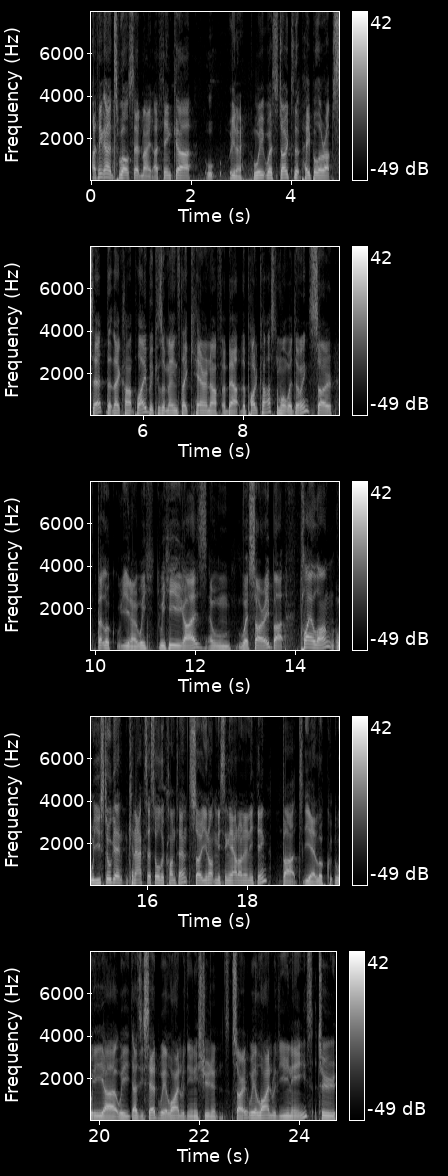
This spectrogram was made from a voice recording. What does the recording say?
I think that's well said, mate. I think uh, you know we we're stoked that people are upset that they can't play because it means they care enough about the podcast and what we're doing. So, but look, you know we we hear you guys and we're sorry, but play along. You still get can access all the content, so you're not missing out on anything. But yeah, look, we uh, we as you said, we aligned with uni students. Sorry, we aligned with unis to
